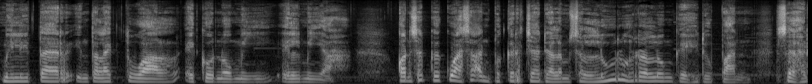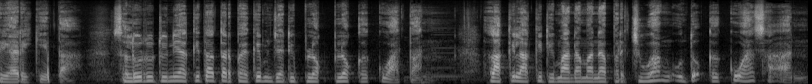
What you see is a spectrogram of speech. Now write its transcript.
militer, intelektual, ekonomi, ilmiah. Konsep kekuasaan bekerja dalam seluruh relung kehidupan sehari-hari kita. Seluruh dunia kita terbagi menjadi blok-blok kekuatan Laki-laki di mana-mana berjuang untuk kekuasaan,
